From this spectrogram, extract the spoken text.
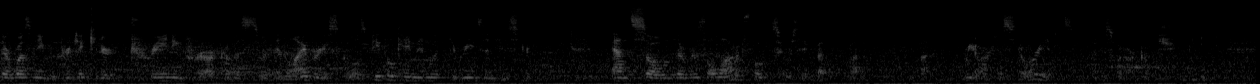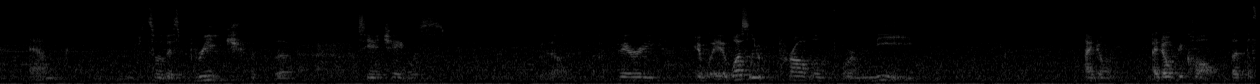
there wasn't even particular training for archivists within library schools, people came in with degrees in history. And so there was a lot of folks who were saying, but, but, but we are historians, that is what archivists should be. And so this breach with the CHA was uh, very, it, wa- it wasn't a problem for me. I don't, I don't recall, but the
